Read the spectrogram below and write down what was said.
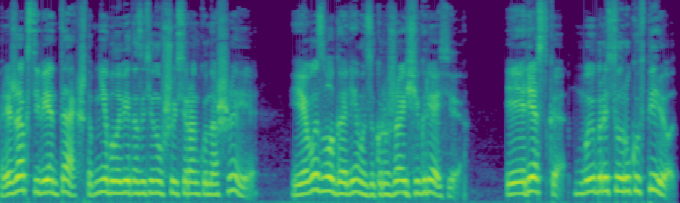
Прижав к себе так, чтобы не было видно затянувшуюся ранку на шее, я вызвал голем из окружающей грязи. И резко выбросил руку вперед,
